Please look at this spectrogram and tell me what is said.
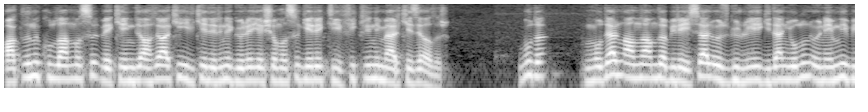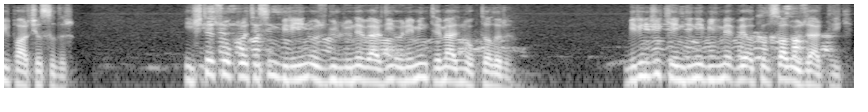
aklını kullanması ve kendi ahlaki ilkelerine göre yaşaması gerektiği fikrini merkeze alır. Bu da, modern anlamda bireysel özgürlüğe giden yolun önemli bir parçasıdır. İşte Sokrates'in bireyin özgürlüğüne verdiği önemin temel noktaları. Birinci kendini bilme ve akılsal özellik.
